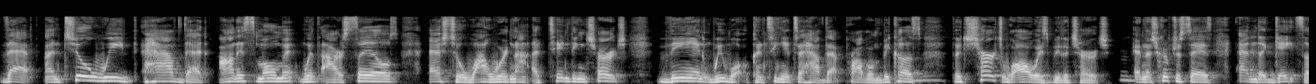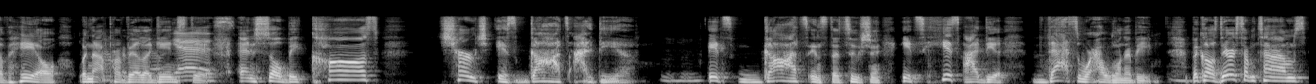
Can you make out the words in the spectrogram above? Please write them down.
that until we have that honest moment with ourselves as to why we're not attending church, then we will continue to have that problem because mm-hmm. the church will always be the church. Mm-hmm. And the scripture says, and the gates of hell will not, not prevail, prevail against yes. it. And so because church is God's idea. Mm-hmm. It's God's institution. It's his idea. That's where I want to be. Because there are some times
